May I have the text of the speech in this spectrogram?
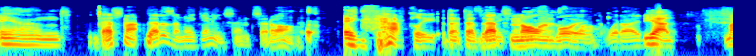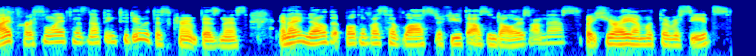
And That's not that doesn't make any sense at all. exactly that doesn't that's make any null and void. What I yeah my personal life has nothing to do with this current business and i know that both of us have lost a few thousand dollars on this but here i am with the receipts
